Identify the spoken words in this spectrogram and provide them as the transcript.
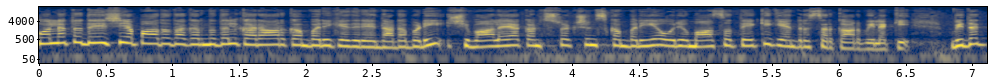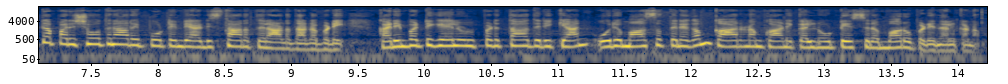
കൊല്ലത്ത് ദേശീയപാത തകർന്നതിൽ കരാർ കമ്പനിക്കെതിരെ നടപടി. ശിവാലയ കൺസ്ട്രക്ഷൻസ് കമ്പനിയെ ഒരു മാസത്തേക്ക് കേന്ദ്ര സർക്കാർ വിലക്കി. വിദഗ്ധ പരിശോധനാ റിപ്പോർട്ടിന്റെ അടിസ്ഥാനത്തിലാണ് നടപടി. കരിമ്പട്ടികയിൽ ഉൾപ്പെടുത്താതിരിക്കാൻ ഒരു മാസത്തിനകം കാരണം കാണിക്കൽ നോട്ടീസിന് മറുപടി നൽകണം.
